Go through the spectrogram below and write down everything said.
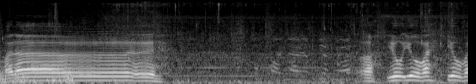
ไปเลยเอออยู่อยู่ไปอยู่ไป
